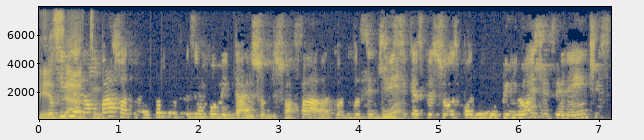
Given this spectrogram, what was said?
Exato. Eu queria dar um passo atrás, só para fazer um comentário sobre sua fala, quando você Boa. disse que as pessoas podem ter opiniões diferentes,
